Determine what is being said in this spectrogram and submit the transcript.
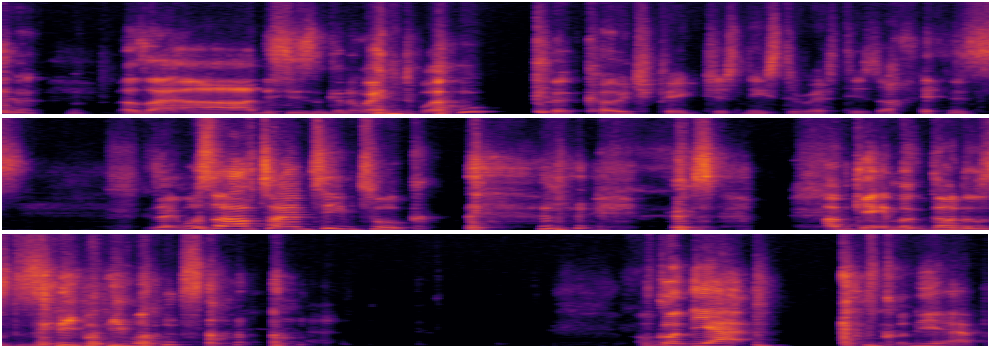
I was like, ah, this isn't going to end well. Co- coach pig just needs to rest his eyes He's like, what's the halftime team talk? I'm getting McDonald's. Does anybody want some? I've got the app. I've got the app.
